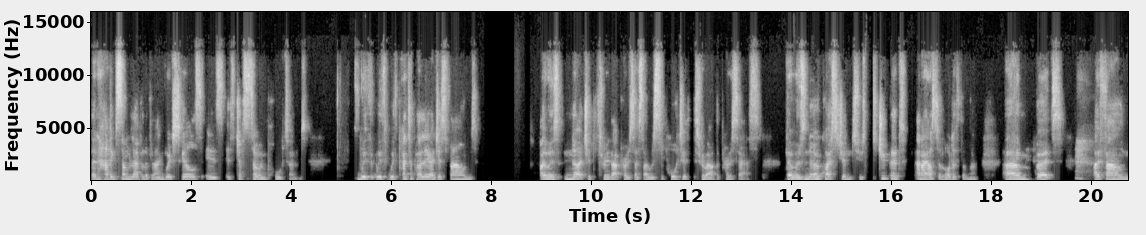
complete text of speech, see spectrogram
then having some level of language skills is is just so important. With with with parler i just found i was nurtured through that process. I was supported throughout the process. There was no question too stupid, and I asked a lot of them. Um, but I found,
